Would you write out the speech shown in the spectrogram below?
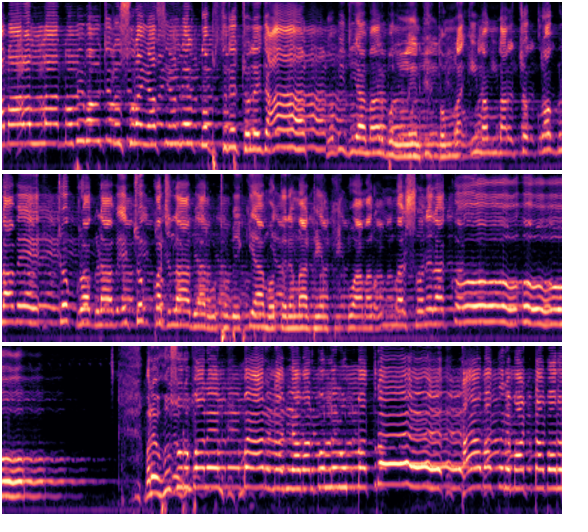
আমার আল্লাহ নবী বলছেন, সূরা ইয়াসিনের তাফসিরে চলে যান। নবীজি আমার বললেন, তোমরা ইমানদার চোখ রগড়াবে চোখ রগড়াবে, চোখ কচলাবে আর উঠবে কিয়ামতের মাঠে। ও আমার উম্মা শুনে রাখো। বলে, হুজুর বলেন মার নবী আমার বললেন উম্মত রে কিয়ামতের মাঠটা বড়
